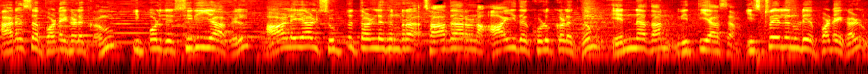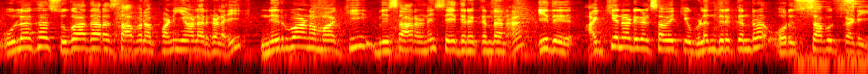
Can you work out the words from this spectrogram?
அரச படைகளுக்கும் இப்பொழுது சிரியாவில் ஆலையால் சுட்டு தள்ளுகின்ற சாதாரண ஆயுத குழுக்களுக்கும் என்னதான் வித்தியாசம்? இஸ்ரேலினுடைய படைகள் உலக சுகாதார ஸ்தாபன பணியாளர்களை நிர்வாணமாக்கி விசாரணை செய்திருக்கின்றன. இது ஐக்கிய நாடுகள் சபைக்கு விழுந்திருக்கின்ற ஒரு சவுக்கடி.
